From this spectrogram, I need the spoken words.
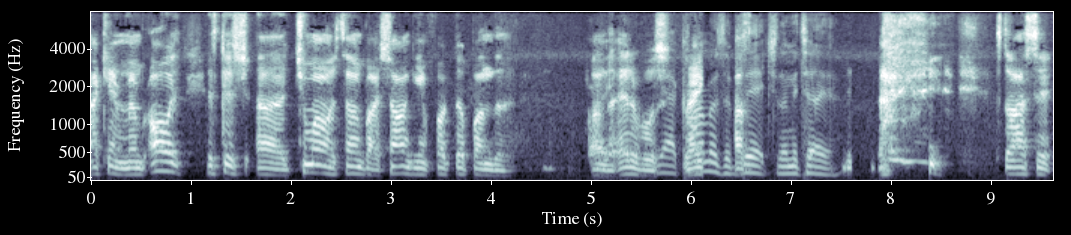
I can't remember. Oh, it's because uh, Chuma was telling me about Sean getting fucked up on the on the edibles, Yeah, right? karma's a I was- bitch, let me tell you. so I said,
